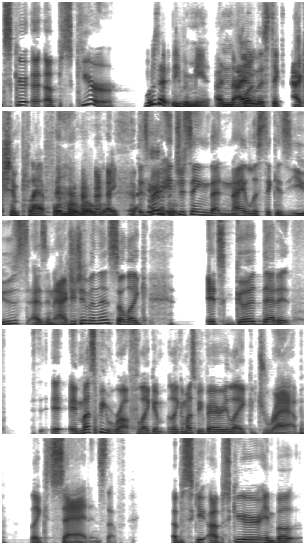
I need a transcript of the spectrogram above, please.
Obscure, uh, obscure. What does that even mean? A nihilistic action platformer roguelike. It's very interesting that nihilistic is used as an adjective in this. So, like, it's good that it it, it must be rough. Like, it- like it must be very like drab, like sad and stuff. Obscure, obscure in both.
